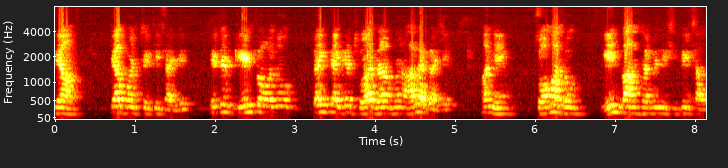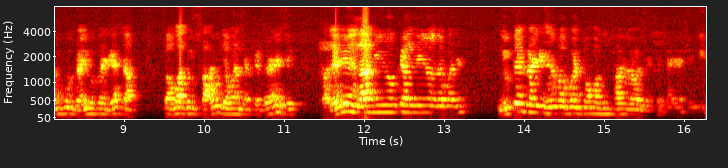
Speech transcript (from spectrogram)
ત્યાં ત્યાં પણ સ્થિતિ થાય છે. એટલે ટ્રેન પવનો કંઈક કંઈક થોડા ઘણા પણ આવ્યા કરે છે. અને ચોમાસું હિન્દ મહાસાગરની સ્થિતિ સાધકો ગઈ વખત રહેતા ચોમાસું સારું જવાની શક્યતા રહે છે. ભલે ને લામીનો કે અલ્મીનો ને બધે ન્યુટ્રલ કન્ડિશનમાં પણ ચોમાસું સારું જવાની શક્યતા રહે છે.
